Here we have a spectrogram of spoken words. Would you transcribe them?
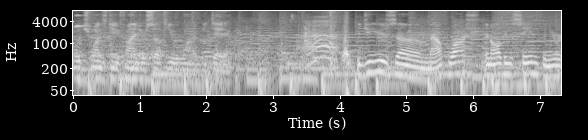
which ones do you find yourself you would want to be dating? Did you use uh, mouthwash in all these scenes when you were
